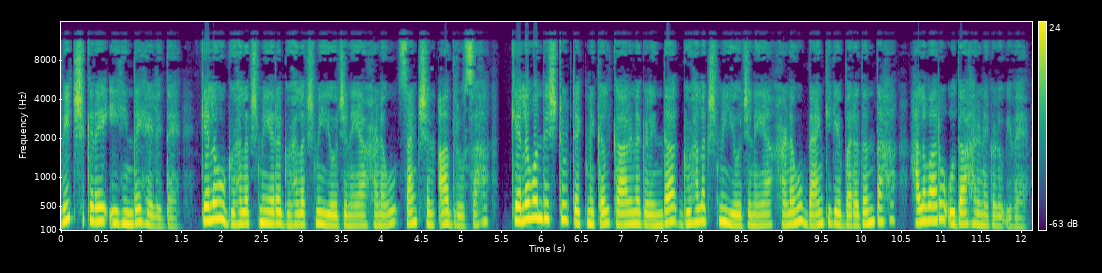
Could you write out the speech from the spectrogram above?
ವೀಕ್ಷಕರೇ, ಈ ಹಿಂದೆ ಹೇಳಿದ್ದೆ. ಕೆಲವು ಗೃಹಲಕ್ಷ್ಮಿಯರ ಗೃಹಲಕ್ಷ್ಮಿ ಯೋಜನೆಯ ಹಣವು ಸ್ಯಾಂಕ್ಷನ್ ಆದರೂ ಸಹ, ಕೆಲವೊಂದಿಷ್ಟು ಟೆಕ್ನಿಕಲ್ ಕಾರಣಗಳಿಂದ ಗೃಹಲಕ್ಷ್ಮಿ ಯೋಜನೆಯ ಹಣವು ಬ್ಯಾಂಕಿಗೆ ಬರದಂತಹ ಹಲವಾರು ಉದಾಹರಣೆಗಳು ಇವೆ.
